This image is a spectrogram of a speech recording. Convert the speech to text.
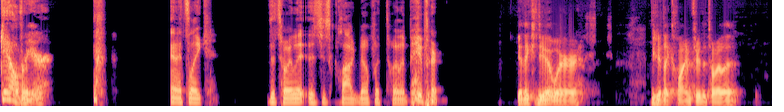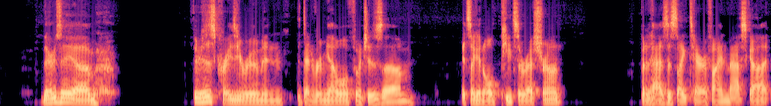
get over here. And it's like the toilet is just clogged up with toilet paper. Yeah, they could do it where you could like climb through the toilet. There's a um there's this crazy room in the Denver Meow Wolf, which is um it's like an old pizza restaurant, but it has this like terrifying mascot.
